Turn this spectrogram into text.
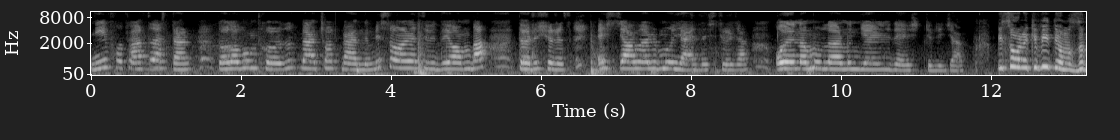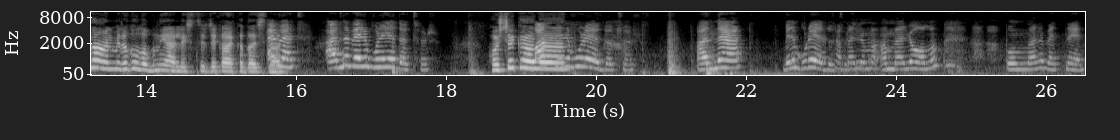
Niye fotoğraf? Arkadaşlar dolabım kurduk. Ben çok beğendim. Bir sonraki videomda görüşürüz. Eşyalarımı yerleştireceğim. Oyun hamurlarımın yerini değiştireceğim. Bir sonraki videomuzda da Almira dolabını yerleştirecek arkadaşlar. Evet. Anne beni buraya götür. Bak Hoşçakalın. beni buraya götür. Anne. Beni buraya götür. Benim ameli olun. Bunları bekleyin.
